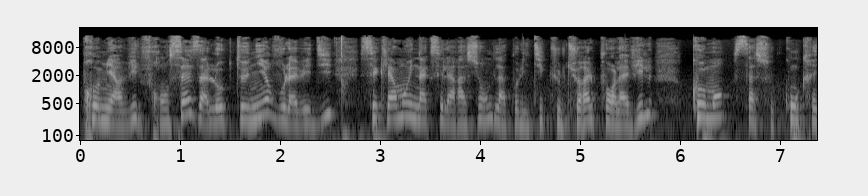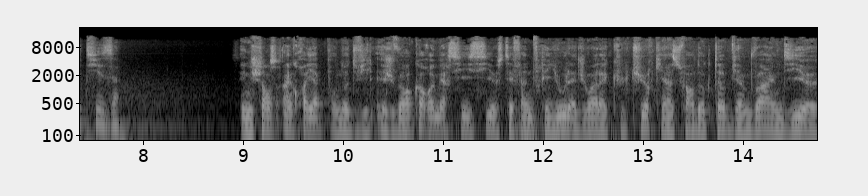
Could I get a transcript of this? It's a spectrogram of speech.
Première ville française à l'obtenir, vous l'avez dit, c'est clairement une accélération de la politique culturelle pour la ville. Comment ça se concrétise? Une chance incroyable pour notre ville. Et je veux encore remercier ici euh, Stéphane Friou, l'adjoint à la culture, qui un soir d'octobre vient me voir et me dit euh,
